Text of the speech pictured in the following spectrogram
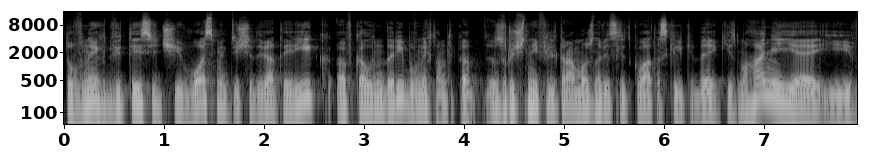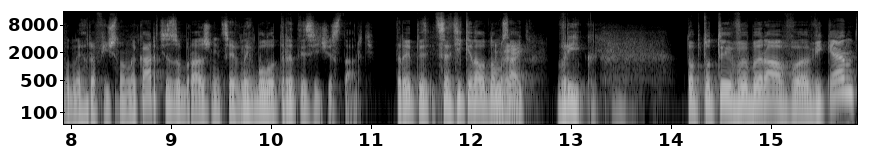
то в них 2008-2009 рік е, в календарі, бо в них там така зручні фільтра, можна відслідкувати, скільки деякі змагання є, і вони графічно на карті зображені. Це в них було 3 тисячі стартів. Три ти- Це тільки на одному В сайті в рік. Тобто ти вибирав е, вікенд,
